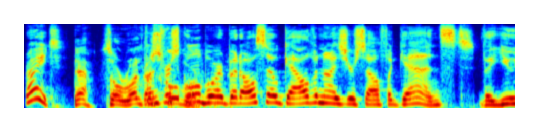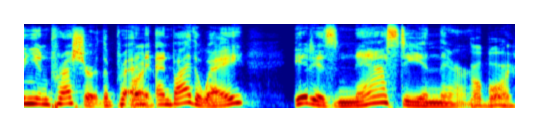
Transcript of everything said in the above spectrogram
Right. Yeah. So run, run for, school, for school board. board. but also galvanize yourself against the union pressure. The pre- right. and, and by the way, it is nasty in there. Oh boy.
